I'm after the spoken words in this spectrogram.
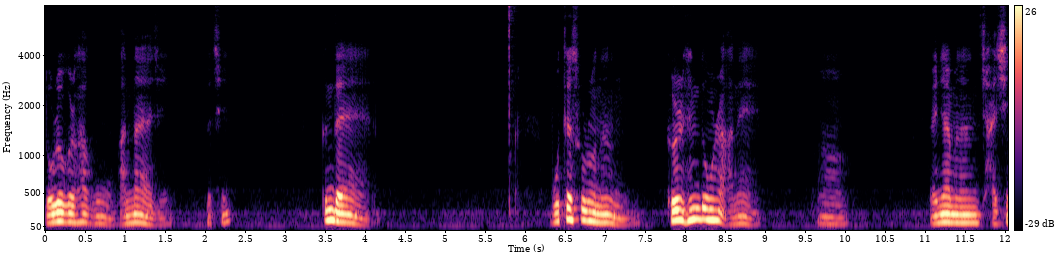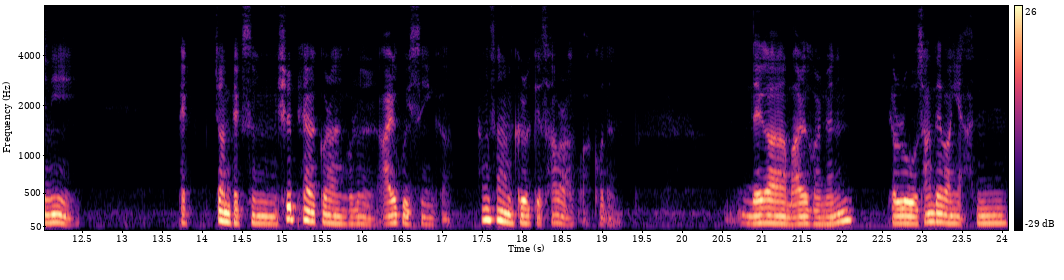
노력을 하고 만나야지. 그렇지? 근데 모태솔로는 그런 행동을 안 해. 어. 왜냐하면 자신이 백전백승 실패할 거라는 거를 알고 있으니까 항상 그렇게 살아왔거든. 내가 말을 걸면은 별로 상대방이 안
